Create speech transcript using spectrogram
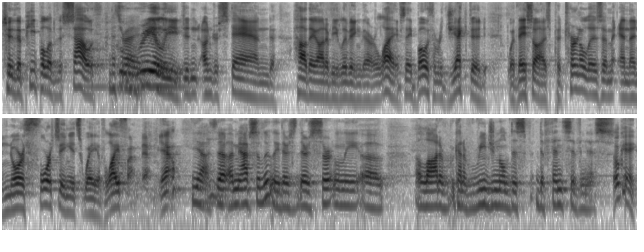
to the people of the South That's who right. really didn't understand how they ought to be living their lives. They both rejected what they saw as paternalism and the North forcing its way of life on them. Yeah? Yeah, so, I mean, absolutely. There's, there's certainly a, a lot of kind of regional dis- defensiveness. Okay,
